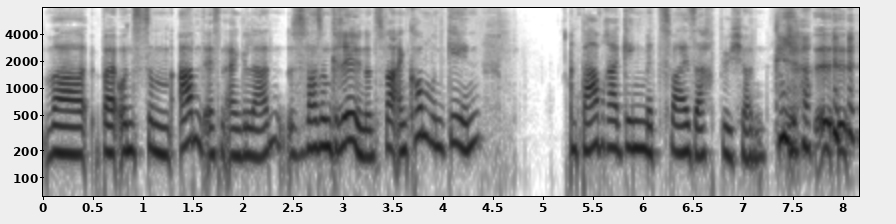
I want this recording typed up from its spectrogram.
war bei uns zum Abendessen eingeladen. Es war so ein Grillen und es war ein Kommen und Gehen. Und Barbara ging mit zwei Sachbüchern, Ja. mit, äh,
